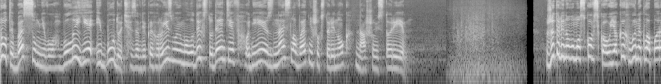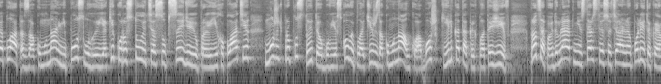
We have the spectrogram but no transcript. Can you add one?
Крути, без сумніву, були, є і будуть завдяки героїзму молодих студентів однією з найславетніших сторінок нашої історії. Жителі Новомосковська, у яких виникла переплата за комунальні послуги, які користуються субсидією при їх оплаті, можуть пропустити обов'язковий платіж за комуналку або ж кілька таких платежів. Про це повідомляють Міністерстві соціальної політики.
